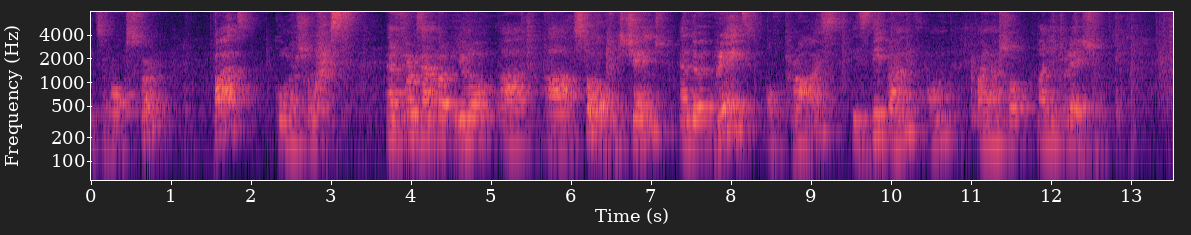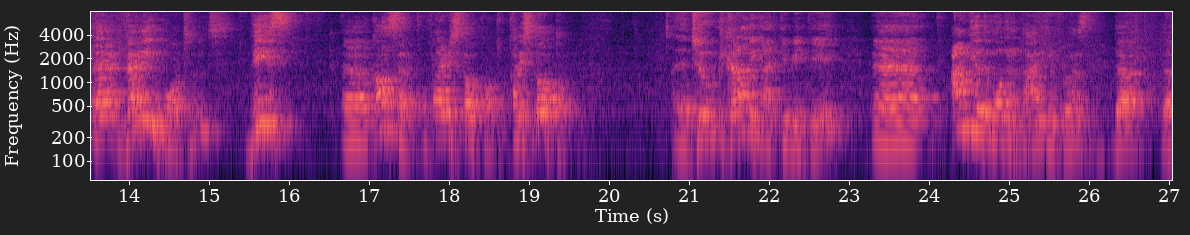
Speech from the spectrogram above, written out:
it's a rock sphere, but commercialized. And for example, you know, uh, uh, stock of exchange and the rate of price is depend on financial manipulation. Uh, very important, this uh, concept of Aristotle, Aristotle uh, to economic activity uh, until the modern time influenced the, the,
